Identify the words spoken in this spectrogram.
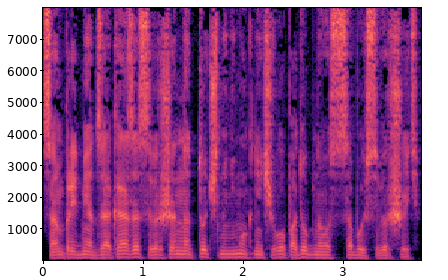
Сам предмет заказа совершенно точно не мог ничего подобного с собой совершить.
